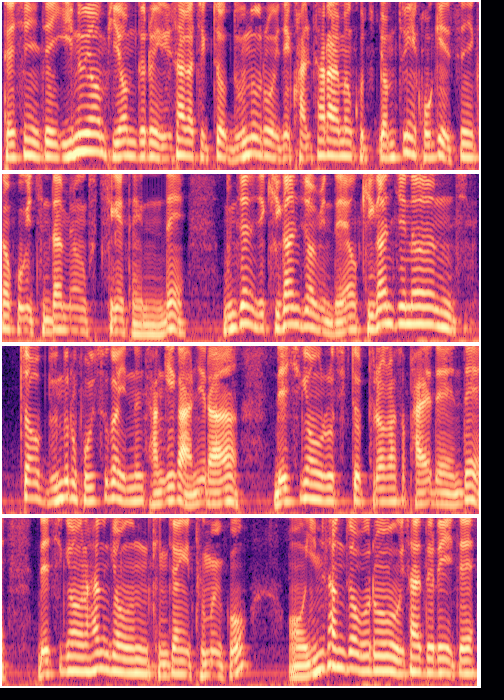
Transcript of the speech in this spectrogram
대신 이제 인후염 비염들은 의사가 직접 눈으로 이제 관찰하면 고- 염증이 거기에 있으니까 거기 진단명을 붙이게 되는데 문제는 이제 기관지염인데요. 기관지는 직접 눈으로 볼 수가 있는 장기가 아니라 내시경으로 직접 들어가서 봐야 되는데 내시경을 하는 경우는 굉장히 드물고 어, 임상적으로 의사들이 이제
